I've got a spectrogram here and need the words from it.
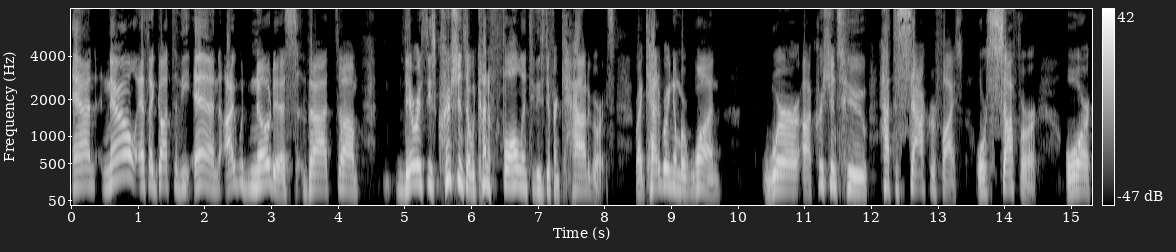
And now, as I got to the end, I would notice that um, there was these Christians that would kind of fall into these different categories. Right? Category number one were uh, Christians who had to sacrifice or suffer or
